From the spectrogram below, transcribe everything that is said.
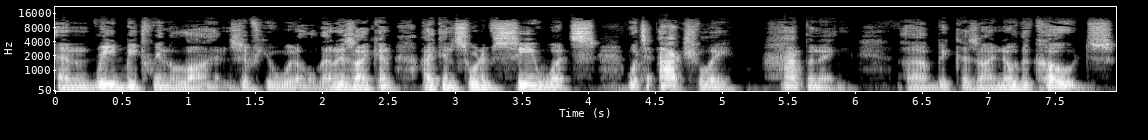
and read between the lines, if you will. That is, I can, I can sort of see what's, what's actually happening uh, because I know the codes.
